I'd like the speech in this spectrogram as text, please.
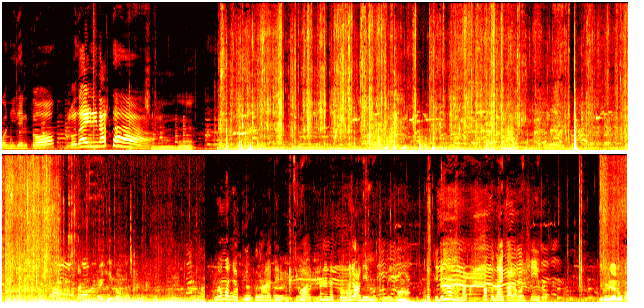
こに入れると巨大になった。すごいママにはピンクのあれ出るいちご味ありがとう。あれはレモン食べる、だってレモンもなんか酸っぱくないから美味しいよ。いろいろやろうか。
